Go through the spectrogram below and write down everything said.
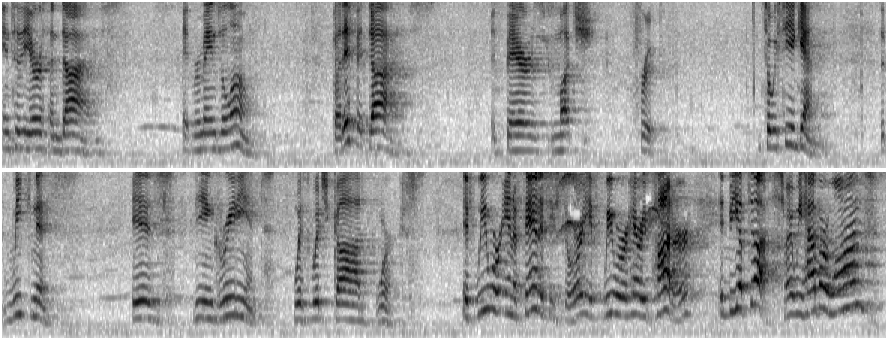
into the earth and dies, it remains alone. But if it dies, it bears much fruit. So we see again that weakness is the ingredient with which God works. If we were in a fantasy story, if we were Harry Potter, it'd be up to us, right? We have our wands,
